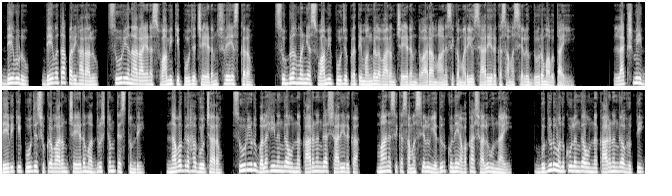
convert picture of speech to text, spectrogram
దేవుడు దేవతా పరిహారాలు సూర్యనారాయణ స్వామికి పూజ చేయడం శ్రేయస్కరం. సుబ్రహ్మణ్య స్వామి పూజ ప్రతి మంగళవారం చేయడం ద్వారా మానసిక మరియు శారీరక సమస్యలు దూరం అవుతాయి లక్ష్మీదేవికి పూజ శుక్రవారం చేయడం అదృష్టం తెస్తుంది. నవగ్రహ గోచారం సూర్యుడు బలహీనంగా ఉన్న కారణంగా శారీరక మానసిక సమస్యలు ఎదుర్కొనే అవకాశాలు ఉన్నాయి. బుధుడు అనుకూలంగా ఉన్న కారణంగా వృత్తి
